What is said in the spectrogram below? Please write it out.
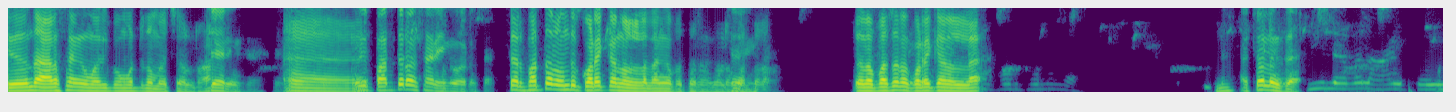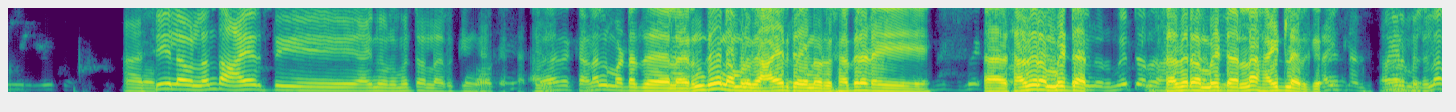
இது வந்து அரசாங்க மதிப்பை மட்டும் நம்ம சொல்றோம். பத்திரம் சார் எங்க வரும் சார் பத்திரம் வந்து கொடைக்கானல்ல தாங்க பத்திரம் இதோட. பத்திரம். இதுல பத்திரம் கொடைக்கானல்ல. சொல்லுங்க சார் சி லெவல்ல இருந்து ஆயிரத்தி ஐநூறு மீட்டர்ல இருக்குங்க. அதாவது கடல் மட்டத்துல இருந்து நம்மளுக்கு ஆயிரத்தி ஐநூறு சதுரடி சதுர மீட்டர் சதுர மீட்டர்ல ஹைட்ல இருக்கு. சதுர மீட்டர்ல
